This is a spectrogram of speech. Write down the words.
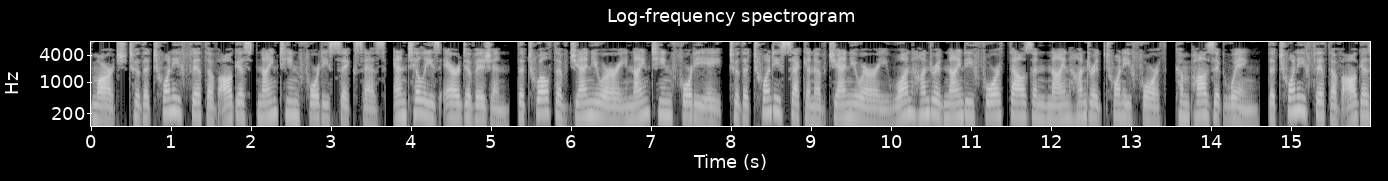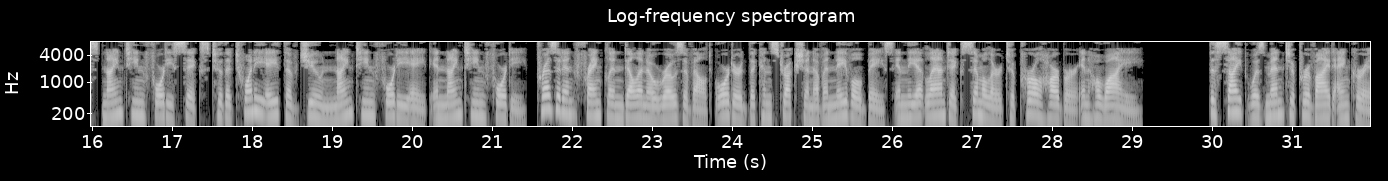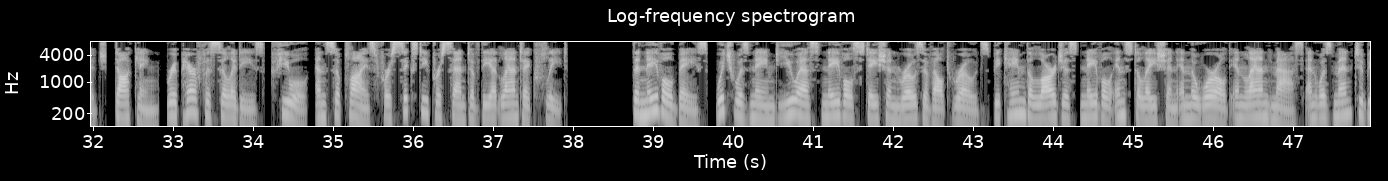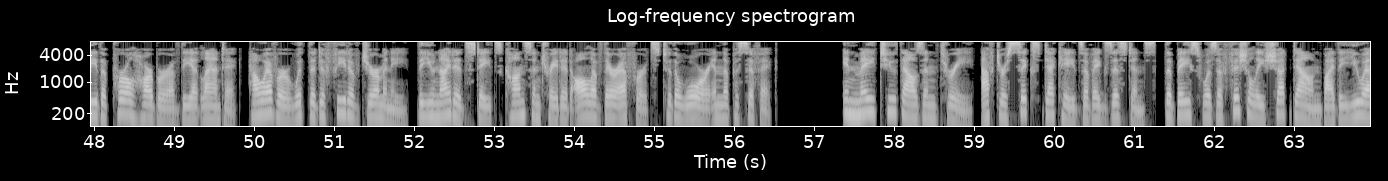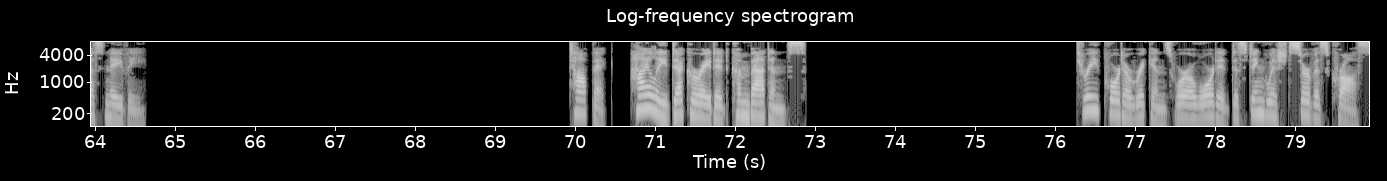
March to 25 August 1946 as, Antilles Air Division, 12 January 1948 to the 22nd of January 194924th Composite Wing, 25 August 1946 to the 28th of June 1948 In 1940, President Franklin Delano Roosevelt ordered the construction of a naval base in the Atlantic similar to Pearl Pearl Harbor in Hawaii. The site was meant to provide anchorage, docking, repair facilities, fuel, and supplies for 60% of the Atlantic Fleet. The naval base, which was named U.S. Naval Station Roosevelt Roads became the largest naval installation in the world in landmass and was meant to be the Pearl Harbor of the Atlantic. However with the defeat of Germany, the United States concentrated all of their efforts to the war in the Pacific. In May 2003, after six decades of existence, the base was officially shut down by the U.S. Navy. Highly decorated combatants Three Puerto Ricans were awarded Distinguished Service Cross.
